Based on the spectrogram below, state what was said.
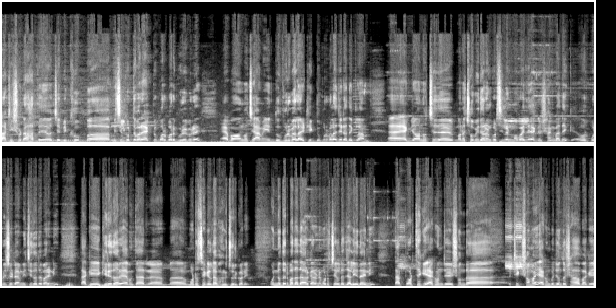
লাঠি সোটা হাতে হচ্ছে বিক্ষোভ মিছিল করতে পারে একটু পর পর ঘুরে ঘুরে। এবং হচ্ছে আমি দুপুরবেলায়, ঠিক দুপুরবেলায় যেটা দেখলাম একজন হচ্ছে যে মানে ছবি ধারণ করছিলেন মোবাইলে, একজন সাংবাদিক। ওর পরিচয়টা আমি নিশ্চিত হতে পারিনি। তাকে ঘিরে ধরে এবং তার মোটরসাইকেলটা ভাঙচুর করে। অন্যদের বাধা দেওয়ার কারণে মোটরসাইকেলটা জ্বালিয়ে দেয়নি। তারপর থেকে এখন যে সন্ধ্যা ঠিক সময়। এখন পর্যন্ত শাহবাগে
